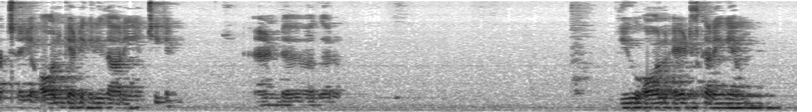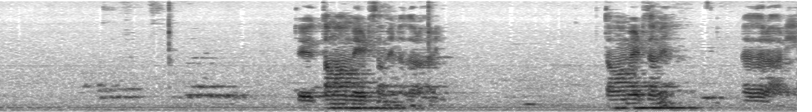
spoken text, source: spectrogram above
अच्छा ये ऑल कैटेगरीज आ रही हैं, ठीक है? एंड अगर व्यू ऑल एड्स करेंगे हम तो ये तमाम एड्स हमें नज़र आ रही तमाम एड्स हमें नज़र आ रही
